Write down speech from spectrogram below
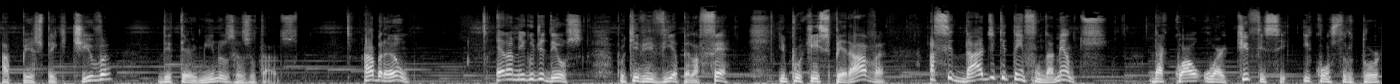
A perspectiva determina os resultados. Abraão era amigo de Deus, porque vivia pela fé e porque esperava a cidade que tem fundamentos, da qual o artífice e construtor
